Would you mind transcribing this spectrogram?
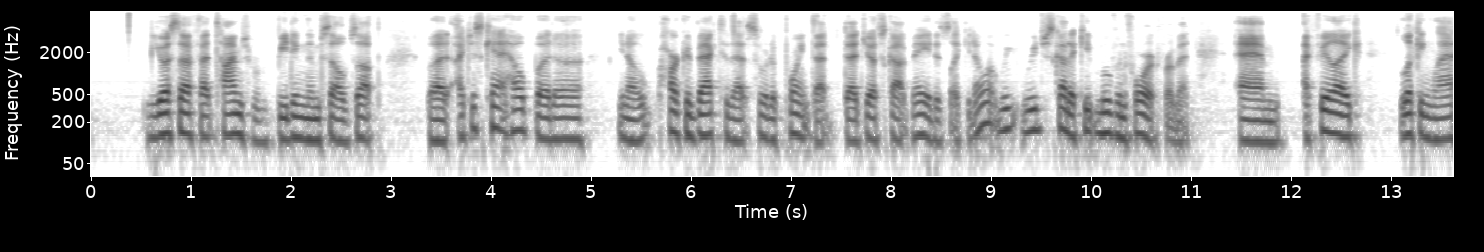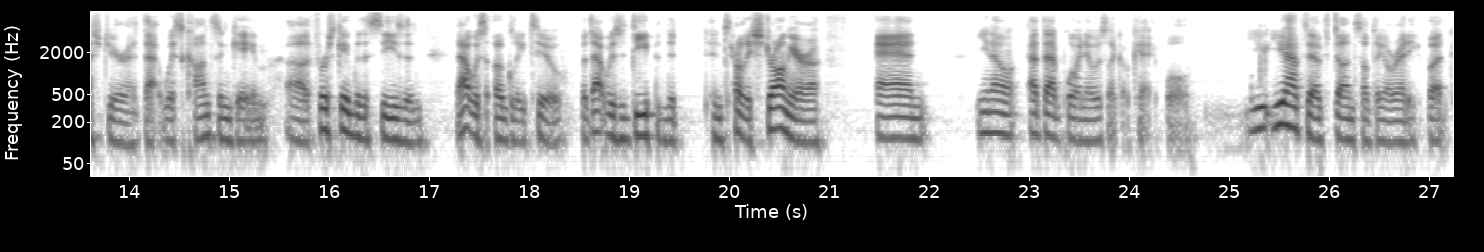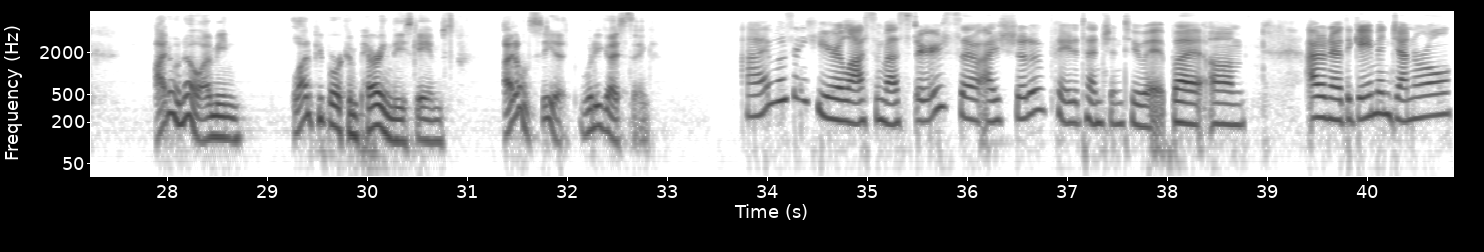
USF at times were beating themselves up, but I just can't help but uh, you know, harken back to that sort of point that that Jeff Scott made. It's like, you know what, we we just got to keep moving forward from it. And I feel like looking last year at that Wisconsin game, uh, first game of the season, that was ugly too. But that was deep in the Charlie Strong era, and you know, at that point, it was like, okay, well, you you have to have done something already. But I don't know. I mean, a lot of people are comparing these games. I don't see it. What do you guys think? I wasn't here last semester, so I should have paid attention to it. But um, I don't know. The game in general,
